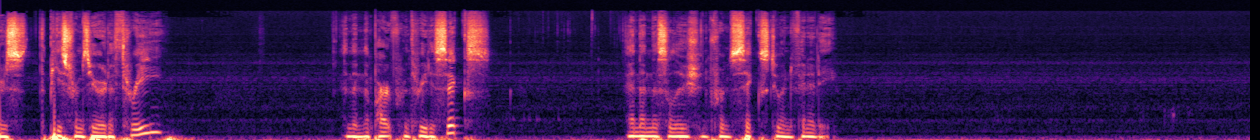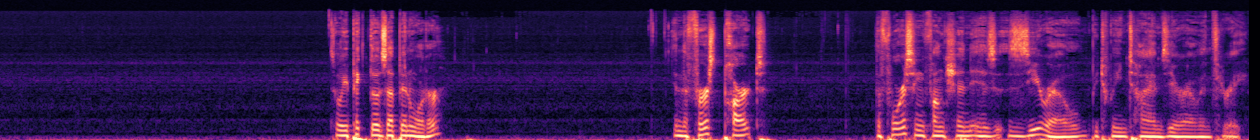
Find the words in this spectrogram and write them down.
There's the piece from 0 to 3, and then the part from 3 to 6, and then the solution from 6 to infinity. So we pick those up in order. In the first part, the forcing function is 0 between time 0 and 3.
